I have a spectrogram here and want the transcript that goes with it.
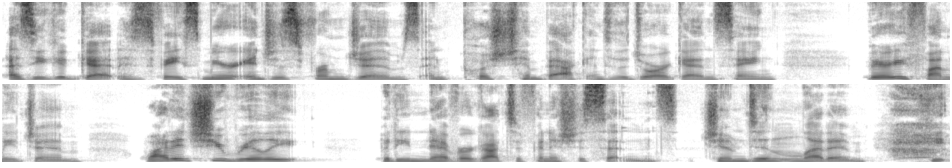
as he could get, his face mere inches from Jim's, and pushed him back into the door again, saying, Very funny, Jim. Why did she really? But he never got to finish his sentence. Jim didn't let him. He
